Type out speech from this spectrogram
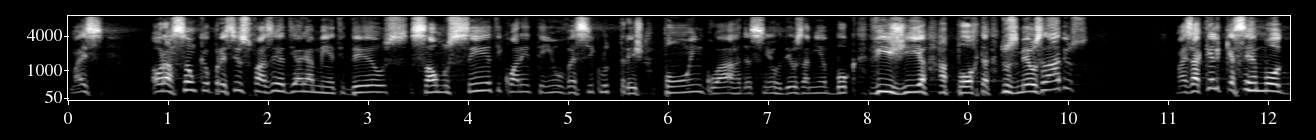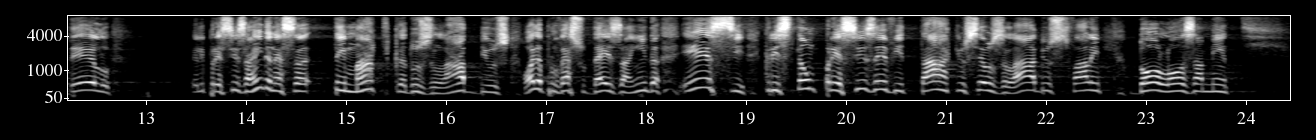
Mas a oração que eu preciso fazer diariamente, Deus, Salmo 141, versículo 3: Põe guarda, Senhor Deus, a minha boca, vigia a porta dos meus lábios. Mas aquele que quer ser modelo, ele precisa ainda nessa temática dos lábios, olha para o verso 10 ainda, esse cristão precisa evitar que os seus lábios falem dolosamente.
